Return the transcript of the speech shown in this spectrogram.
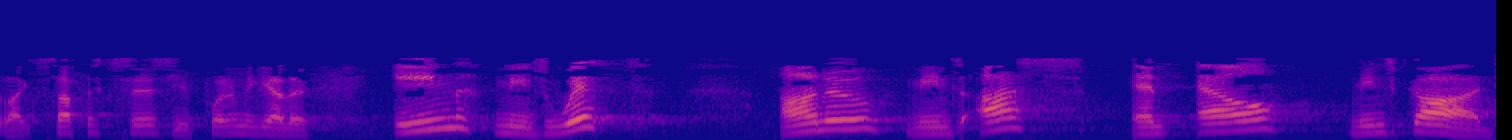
like suffixes, you put them together. Im means with, anu means us, and el means God.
